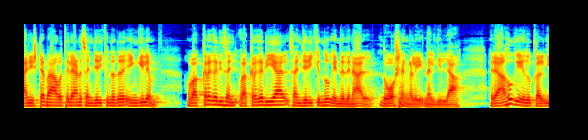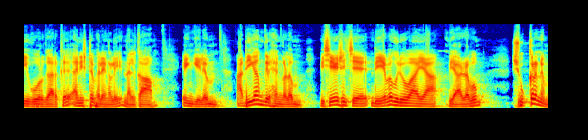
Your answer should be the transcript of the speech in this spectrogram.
അനിഷ്ടഭാവത്തിലാണ് സഞ്ചരിക്കുന്നത് എങ്കിലും വക്രഗതി വക്രഗതിയാൽ സഞ്ചരിക്കുന്നു എന്നതിനാൽ ദോഷങ്ങളെ നൽകില്ല. രാഹുകേതുക്കൾ ഈ കൂറുകാർക്ക് അനിഷ്ടഫലങ്ങളെ നൽകാം. എങ്കിലും അധികം ഗ്രഹങ്ങളും വിശേഷിച്ച് ദേവഗുരുവായ വ്യാഴവും ശുക്രനും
